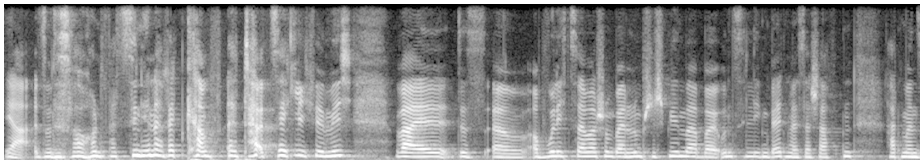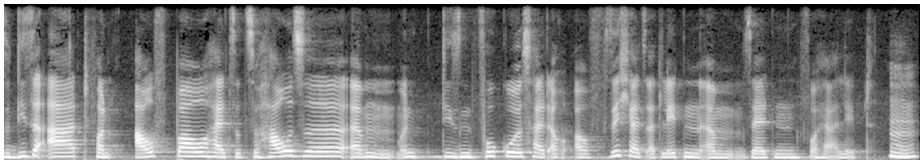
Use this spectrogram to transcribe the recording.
Ja, also das war auch ein faszinierender Wettkampf äh, tatsächlich für mich, weil das, äh, obwohl ich zweimal schon bei Olympischen Spielen war, bei unzähligen Weltmeisterschaften, hat man so diese Art von Aufbau halt so zu Hause ähm, und diesen Fokus halt auch auf sich als Athleten ähm, selten vorher erlebt. Mhm.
